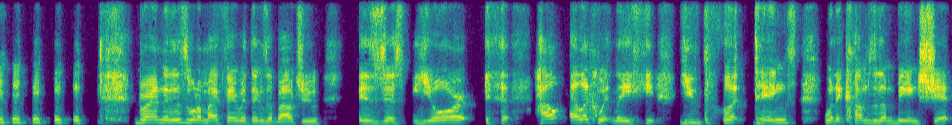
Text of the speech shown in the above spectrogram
Brandon, this is one of my favorite things about you is just your how eloquently you put things when it comes to them being shit.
